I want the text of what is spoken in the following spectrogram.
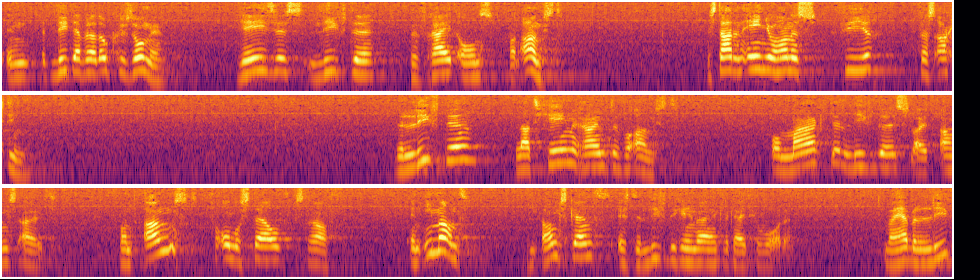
In het lied hebben we dat ook gezongen. Jezus liefde bevrijdt ons van angst. Er staat in 1 Johannes 4, vers 18. De liefde laat geen ruimte voor angst. Volmaakte liefde sluit angst uit. Want angst veronderstelt straf. In iemand die angst kent, is de liefde geen werkelijkheid geworden. Wij hebben lief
